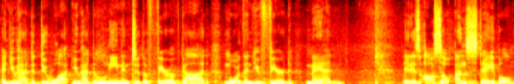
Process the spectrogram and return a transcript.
And you had to do what? You had to lean into the fear of God more than you feared man. It is also unstable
